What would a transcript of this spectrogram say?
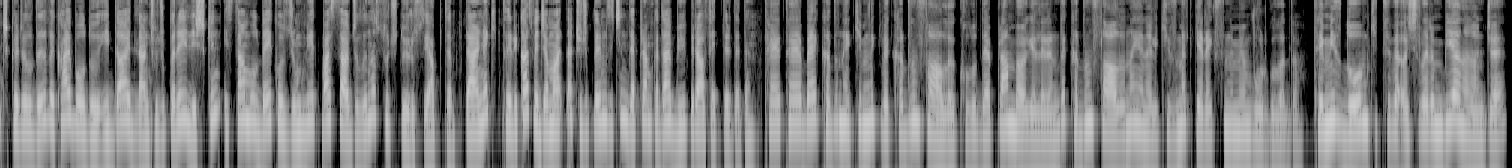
çıkarıldığı ve kaybolduğu iddia edilen çocuklara ilişkin İstanbul Beykoz Cumhuriyet Başsavcılığına suç duyurusu yaptı. Dernek, tarikat ve cemaatler çocuklarımız için deprem kadar büyük bir afettir dedi. TTB Kadın Hekimlik ve Kadın Sağlığı Kolu deprem bölgelerinde kadın sağlığına yönelik hizmet gereksinimini vurguladı. Temiz doğum kiti ve aşıların bir an önce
